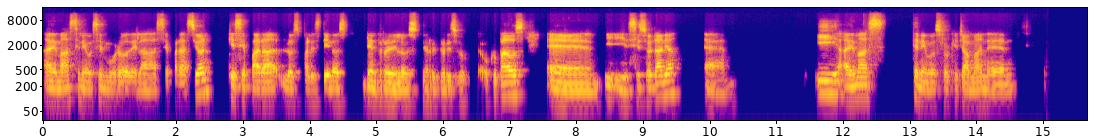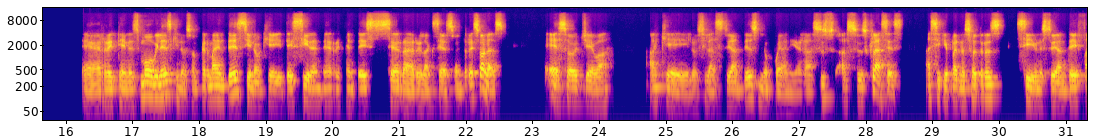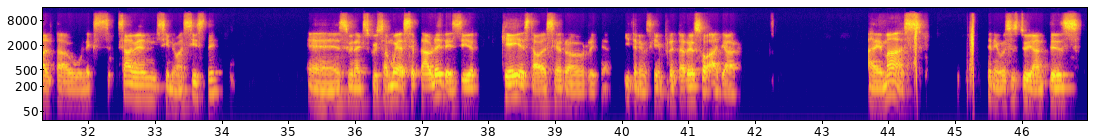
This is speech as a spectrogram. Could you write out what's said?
Además, tenemos el muro de la separación que separa los palestinos dentro de los territorios ocupados eh, y, y, Cisjordania. Eh, y además tenemos lo que llaman eh, eh, retenes móviles que no son permanentes, sino que deciden de repente cerrar el acceso entre zonas. Eso lleva a que los estudiantes no puedan ir a sus, a sus clases. Así que para nosotros, si un estudiante falta un examen, si no asiste, eh, es una excusa muy aceptable decir que estaba cerrado el y tenemos que enfrentar eso a diario. Además, tenemos estudiantes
